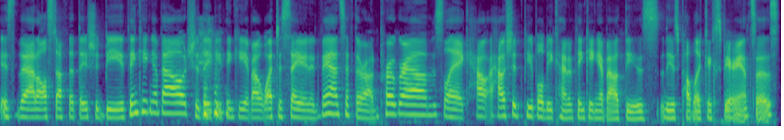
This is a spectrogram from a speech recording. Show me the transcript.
is that all stuff that they should be thinking about? Should they be thinking about what to say in advance if they're on programs? Like how how should people be kind of thinking about these these public experiences?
